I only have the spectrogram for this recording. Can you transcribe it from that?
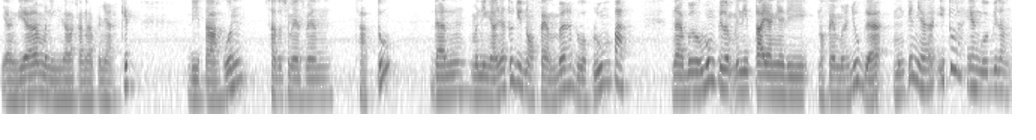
yang dia meninggal karena penyakit di tahun 1991 dan meninggalnya tuh di November 24. Nah berhubung film ini tayangnya di November juga, mungkin ya itulah yang gue bilang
